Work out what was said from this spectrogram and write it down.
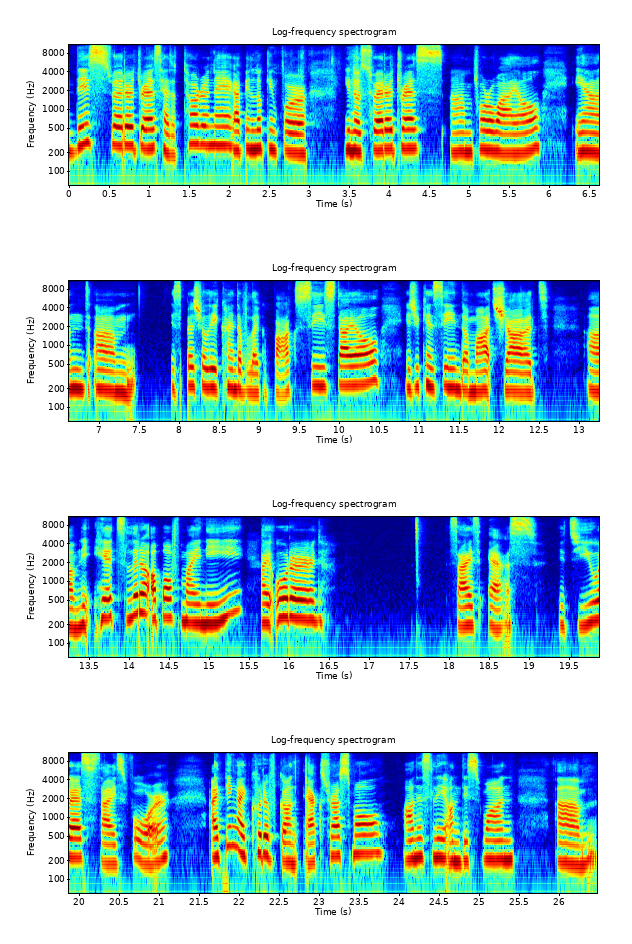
This sweater dress has a turtleneck. I've been looking for, you know, sweater dress um, for a while. And um, especially kind of like boxy style. As you can see in the mod shot, um, it hits a little above my knee. I ordered size S. It's US size 4. I think I could have gone extra small, honestly, on this one um,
